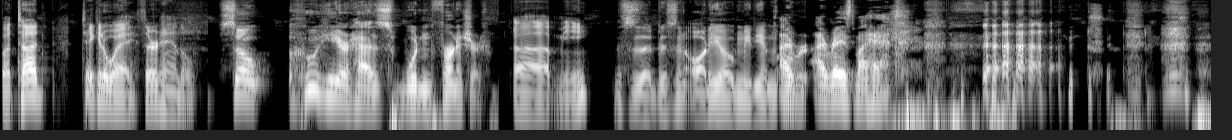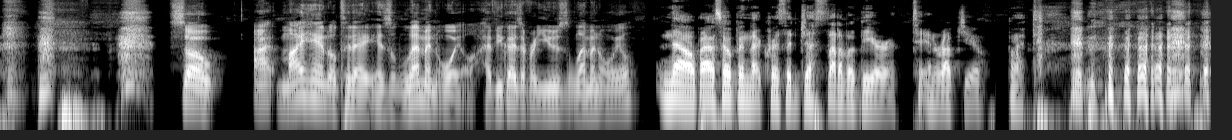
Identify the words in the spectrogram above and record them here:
but Tud, take it away. Third handle. so who here has wooden furniture? Uh, me. This is a this is an audio medium I, over. I raised my hand. So I, my handle today is lemon oil. Have you guys ever used lemon oil? No, but I was hoping that Chris had just thought of a beer to interrupt you. But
